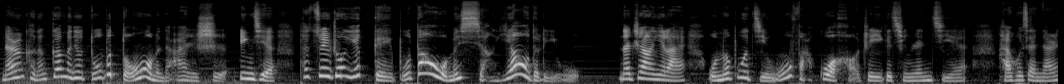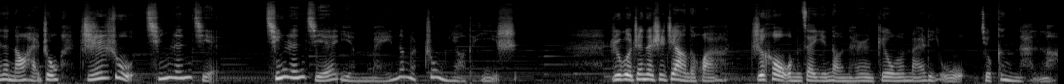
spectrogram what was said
男人可能根本就读不懂我们的暗示，并且他最终也给不到我们想要的礼物。那这样一来，我们不仅无法过好这一个情人节，还会在男人的脑海中植入情人节，情人节也没那么重要的意识。如果真的是这样的话，之后我们再引导男人给我们买礼物就更难了。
